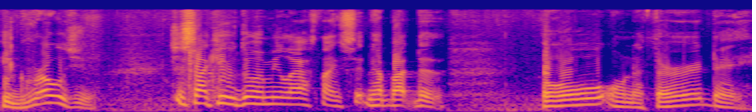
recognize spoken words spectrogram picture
He grows you. Just like he was doing me last night, sitting about the, oh, on the third day,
